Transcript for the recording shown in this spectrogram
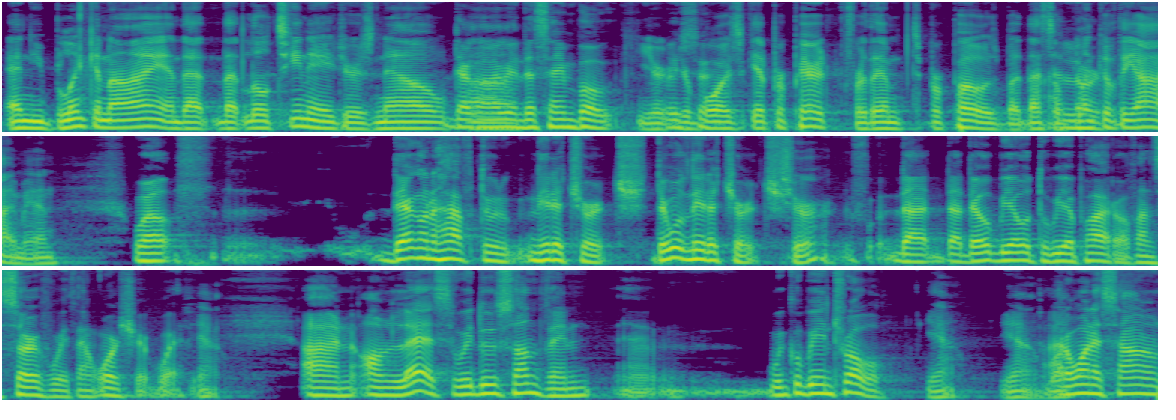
and you blink an eye, and that that little teenager is now They're going to uh, be in the same boat. your your boys get prepared for them to propose, but that's a My blink of the eye, man. Well, they're going to have to need a church. They will need a church. Sure. That, that they'll be able to be a part of and serve with and worship with. Yeah. And unless we do something, uh, we could be in trouble. Yeah, yeah. I don't want to sound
